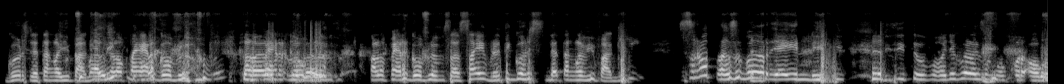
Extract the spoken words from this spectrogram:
gue harus datang lebih pagi kalau PR gue belum kalau PR gue belum kalau PR gue belum selesai berarti gue harus datang lebih pagi serot langsung gue ngerjain di di situ pokoknya gue langsung over over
